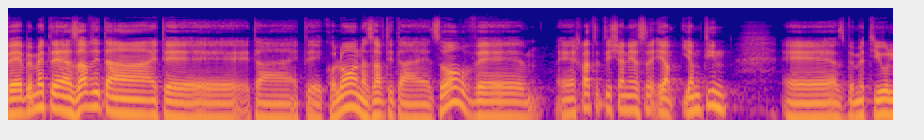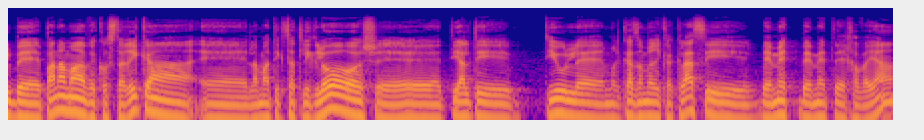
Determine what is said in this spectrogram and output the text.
ובאמת אה, עזבתי את, ה... את... אה, את, ה... את אה, קולון, עזבתי את האזור, והחלטתי שאני אעשה. ימתין. אז באמת טיול בפנמה וקוסטה ריקה, למדתי קצת לגלוש, טיילתי טיול מרכז אמריקה קלאסי, באמת באמת חוויה,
